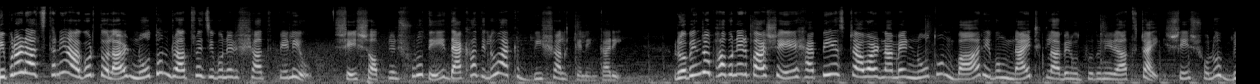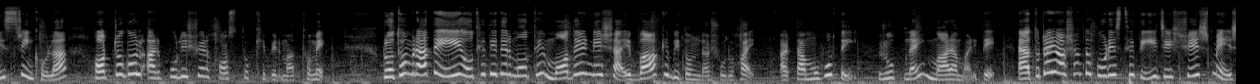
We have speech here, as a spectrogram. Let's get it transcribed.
ত্রিপুরা রাজধানী আগরতলার নতুন রাত্রে জীবনের স্বাদ পেলেও সেই স্বপ্নের শুরুতেই দেখা দিল এক বিশাল কেলেঙ্কারি। রবীন্দ্র ভবনের পাশে হ্যাপিয়েস্ট টাওয়ার নামের নতুন বার এবং নাইট ক্লাবের উদ্বোধনী রাতটাই শেষ হলো বিশৃঙ্খলা, হট্টগোল আর পুলিশের হস্তক্ষেপের মাধ্যমে। প্রথম রাতেই অতিথিদের মধ্যে মদের নেশায় বাক বিতণ্ডা শুরু হয়, আর তা মুহূর্তেই রূপ নেয় মারামারিতে। এতটাই অশান্ত পরিস্থিতি যে শেষমেশ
